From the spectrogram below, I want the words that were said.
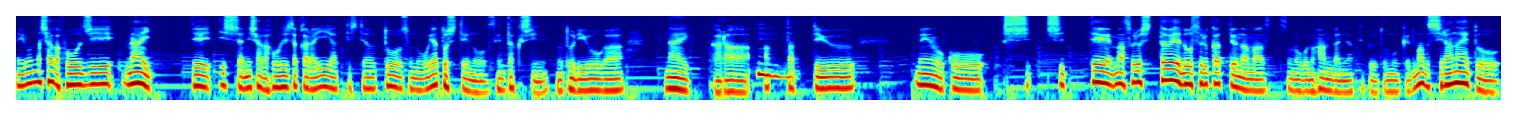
いろんな社が報じないで、一社二社が報じたからいいやってしちゃうと、その親としての選択肢の取りようがないから、あったっていう面をこう、知って、まあそれを知った上でどうするかっていうのは、まあその後の判断になってくると思うけど、まず知らないと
